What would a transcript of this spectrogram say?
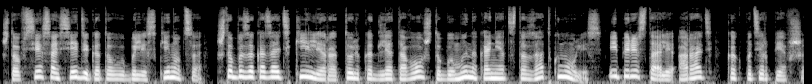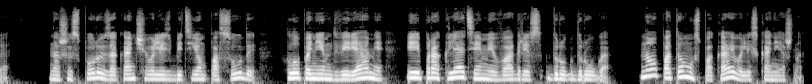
что все соседи готовы были скинуться, чтобы заказать киллера только для того, чтобы мы наконец-то заткнулись и перестали орать, как потерпевшие. Наши споры заканчивались битьем посуды, хлопанием дверями и проклятиями в адрес друг друга. Но потом успокаивались, конечно,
